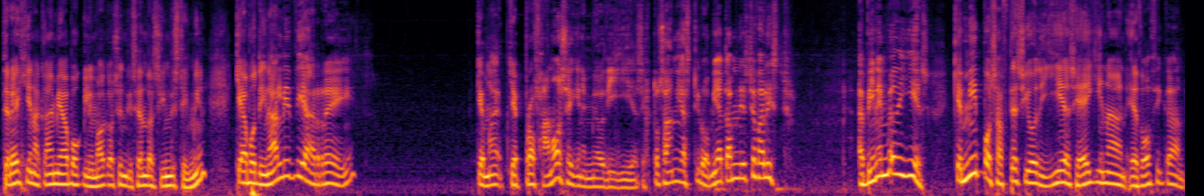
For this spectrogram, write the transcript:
τρέχει να κάνει μια αποκλιμάκωση της έντασης εκείνη τη στιγμή και από την άλλη διαρρέει και, και προφανώς έγινε με οδηγίες. Εκτός αν η αστυνομία κάνει τις κεφαλίστρε. είναι με οδηγίες. Και μήπως αυτές οι οδηγίες έγιναν, εδόθηκαν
